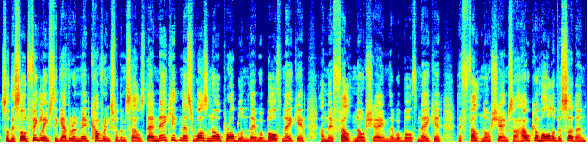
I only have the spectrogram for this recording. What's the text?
So they sewed fig leaves together and made coverings for themselves. Their nakedness was no problem. They were both naked, and they felt no shame. They were both naked, they felt no shame. So, how come all of a sudden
